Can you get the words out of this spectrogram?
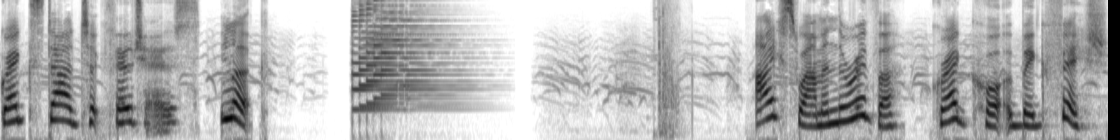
Greg's dad took photos. Look. I swam in the river. Greg caught a big fish.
